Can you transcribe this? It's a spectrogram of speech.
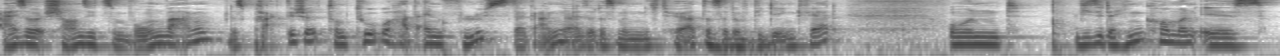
Also schauen sie zum Wohnwagen. Das Praktische, Tom Turbo hat einen Flüstergang, also dass man nicht hört, dass er durch die Gegend fährt. Und wie sie da hinkommen, ist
